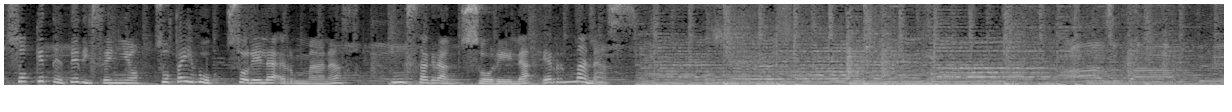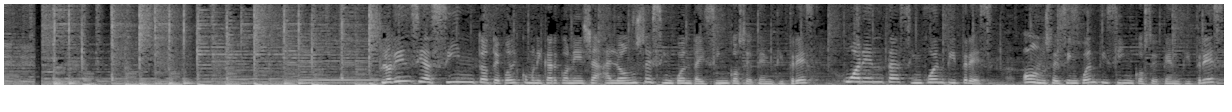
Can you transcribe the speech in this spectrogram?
soquetes de diseño, su Facebook Sorella Hermanas, Instagram Sorella Hermanas. Florencia Cinto, te podés comunicar con ella al 11 55 73 40 53. 11 55 73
